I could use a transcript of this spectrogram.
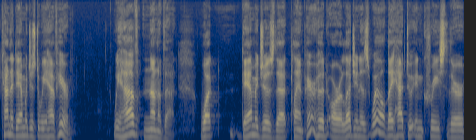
kind of damages do we have here? We have none of that. What damages that Planned Parenthood are alleging is well, they had to increase their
